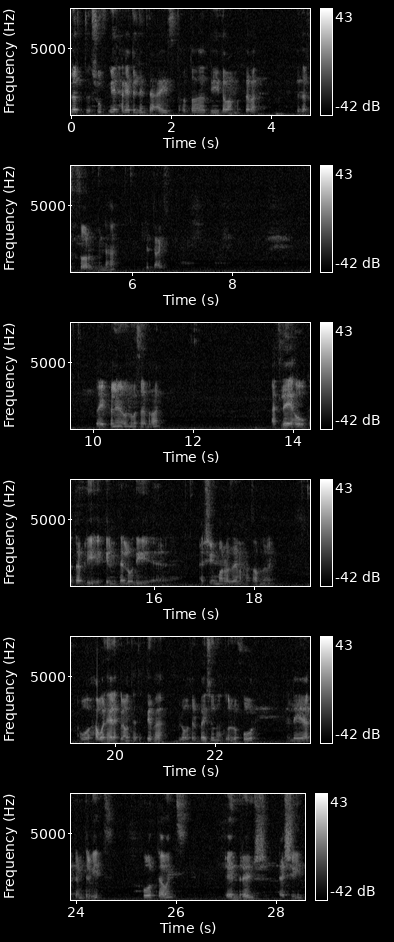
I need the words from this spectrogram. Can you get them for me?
تقدر تشوف إيه الحاجات اللي أنت عايز تحطها. دي طبعا مكتبة. تقدر تختار منها اللي أنت عايزه. طيب خلينا نقول له مثلا run هتلاقي أهو كتب لي كلمة hello دي عشرين مرة زي ما إحنا طلبنا منه. وحولها لك لو أنت هتكتبها بلغة ال Python هتقول له for اللي هي كلمة repeat for count in range عشرين.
